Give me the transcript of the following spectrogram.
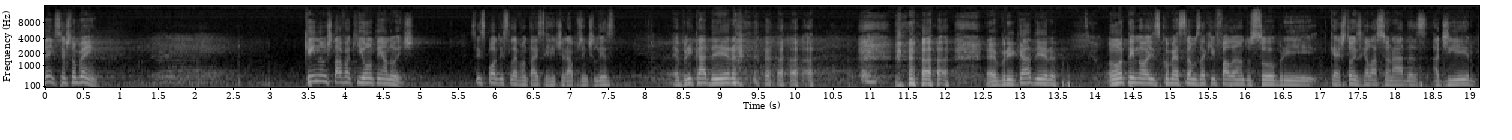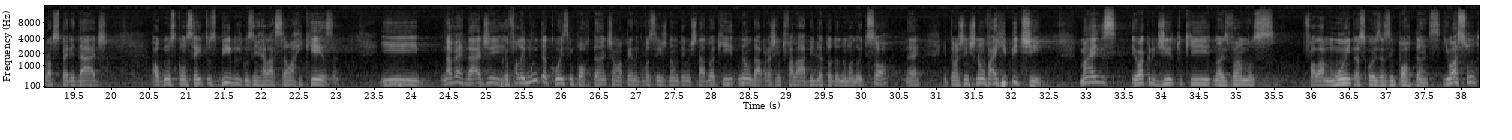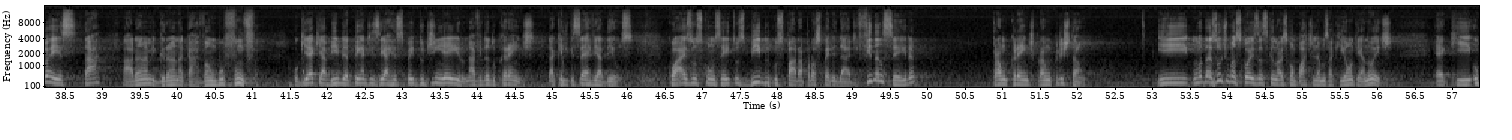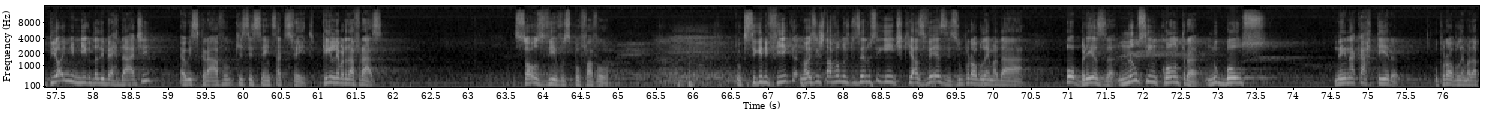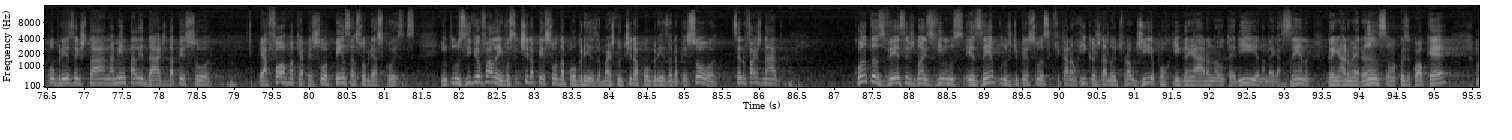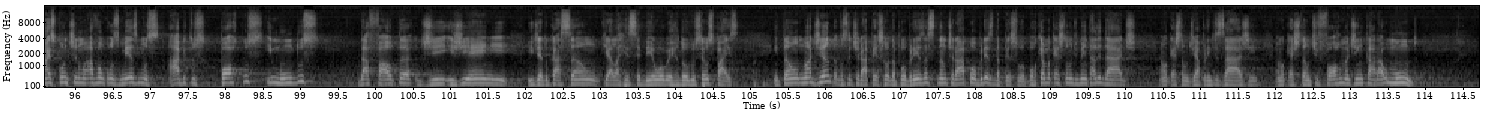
Gente, vocês estão bem? Quem não estava aqui ontem à noite? Vocês podem se levantar e se retirar, por gentileza? É brincadeira. é brincadeira. Ontem nós começamos aqui falando sobre questões relacionadas a dinheiro, prosperidade, alguns conceitos bíblicos em relação à riqueza. E, na verdade, eu falei muita coisa importante, é uma pena que vocês não tenham estado aqui, não dá para a gente falar a Bíblia toda numa noite só, né? Então a gente não vai repetir. Mas eu acredito que nós vamos falar muitas coisas importantes. E o assunto é esse, tá? Arame, grana, carvão, bufunfa. O que é que a Bíblia tem a dizer a respeito do dinheiro na vida do crente, daquele que serve a Deus? Quais os conceitos bíblicos para a prosperidade financeira para um crente, para um cristão? E uma das últimas coisas que nós compartilhamos aqui ontem à noite é que o pior inimigo da liberdade é o escravo que se sente satisfeito. Quem lembra da frase? Só os vivos, por favor. O que significa, nós estávamos dizendo o seguinte, que às vezes o problema da pobreza não se encontra no bolso, nem na carteira. O problema da pobreza está na mentalidade da pessoa. É a forma que a pessoa pensa sobre as coisas. Inclusive eu falei, você tira a pessoa da pobreza, mas não tira a pobreza da pessoa, você não faz nada. Quantas vezes nós vimos exemplos de pessoas que ficaram ricas da noite para o dia porque ganharam na loteria, na Mega Sena, ganharam herança, uma coisa qualquer, mas continuavam com os mesmos hábitos porcos, imundos, da falta de higiene e de educação que ela recebeu ou herdou dos seus pais. Então não adianta você tirar a pessoa da pobreza se não tirar a pobreza da pessoa, porque é uma questão de mentalidade é uma questão de aprendizagem, é uma questão de forma de encarar o mundo.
